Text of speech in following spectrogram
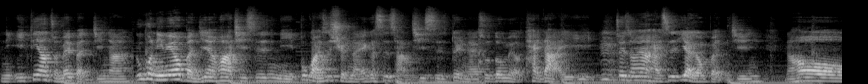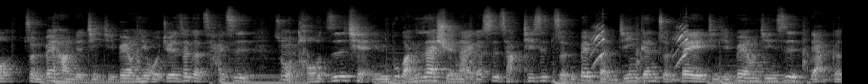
你一定要准备本金啊。如果你没有本金的话，其实你不管是选哪一个市场，其实对你来说都没有太大意义。嗯。最重要还是要有本金。然后准备好你的紧急备用金，我觉得这个才是做投资前，你不管是在选哪一个市场，其实准备本金跟准备紧急备用金是两个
